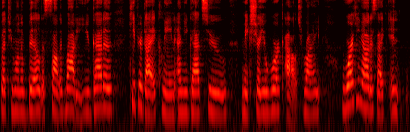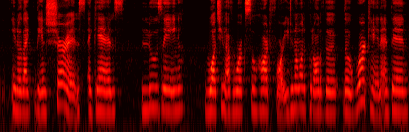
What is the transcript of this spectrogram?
but you want to build a solid body. You gotta keep your diet clean and you got to make sure you work out, right? Working out is like in, you know, like the insurance against losing what you have worked so hard for. You do not want to put all of the, the work in and then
